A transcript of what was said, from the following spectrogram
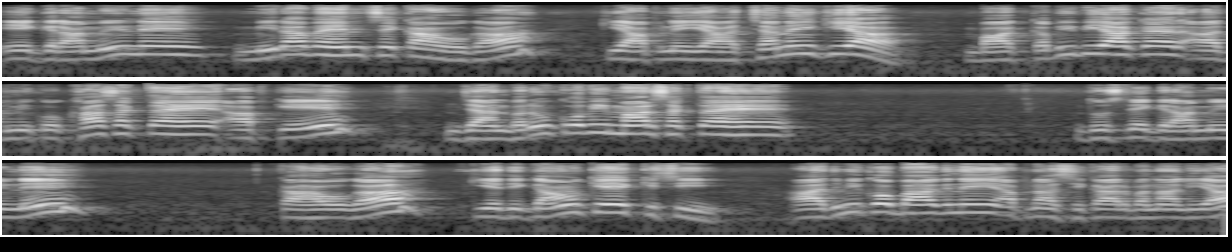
एक ग्रामीण ने मीरा बहन से कहा होगा कि आपने यह अच्छा नहीं किया। बाघ कभी भी आकर आदमी को खा सकता है, आपके जानवरों को भी मार सकता है। दूसरे ग्रामीण ने कहा होगा कि यदि गाँव के किसी आदमी को बाघ ने अपना शिकार बना लिया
